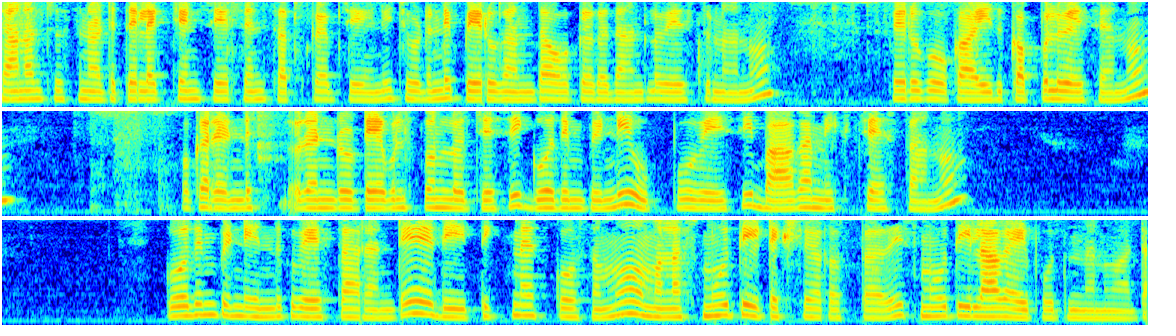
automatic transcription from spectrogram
ఛానల్ చూస్తున్నట్టయితే లైక్ చేయండి షేర్ చేయండి సబ్స్క్రైబ్ చేయండి. చూడండి పెరుగు అంతా ఒక దాంట్లో వేస్తున్నాను. పెరుగు ఒక ఐదు కప్పులు వేసాను ఒక రెండు రెండు టేబుల్ స్పూన్లు వచ్చేసి గోధుమ పిండి ఉప్పు వేసి బాగా మిక్స్ చేస్తాను. గోధుమ పిండి ఎందుకు వేస్తారంటే ఇది థిక్నెస్ కోసము మళ్ళీ స్మూతీ టెక్స్చర్ వస్తుంది స్మూతీ లాగా అయిపోతుంది అనమాట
